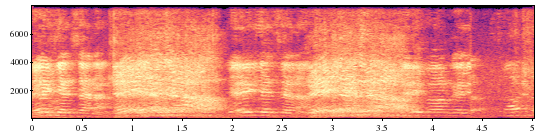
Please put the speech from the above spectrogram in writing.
జై జనసేన జై జనసేన జై జనసేన జై జనసేన జై పవన్ కళ్యాణ్ రాజు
